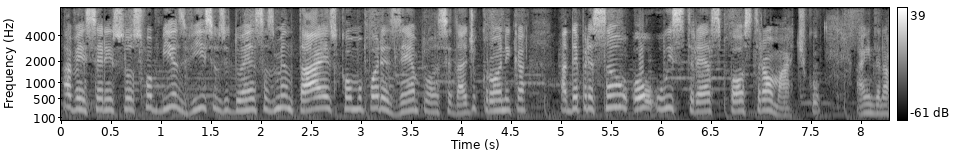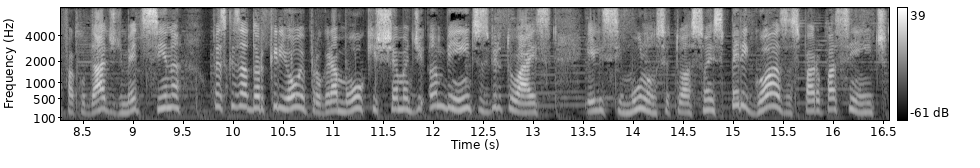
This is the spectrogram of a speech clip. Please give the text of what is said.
a vencerem suas fobias, vícios e doenças mentais, como, por exemplo, a ansiedade crônica, a depressão ou o estresse pós-traumático. Ainda na faculdade de medicina, o pesquisador criou e programou o que chama de ambientes virtuais. Eles simulam situações perigosas para o paciente.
